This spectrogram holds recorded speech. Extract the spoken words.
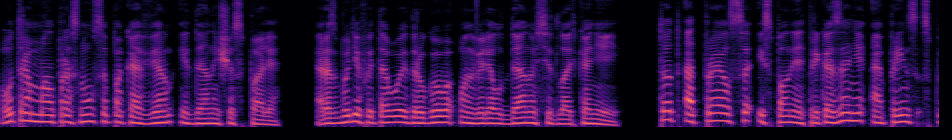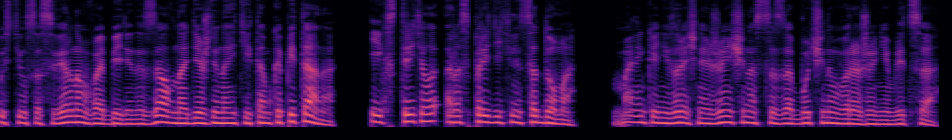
Утром Мал проснулся, пока Верн и Дан еще спали. Разбудив и того, и другого, он велел Дану седлать коней. Тот отправился исполнять приказания, а принц спустился с Верном в обеденный зал в надежде найти там капитана. Их встретила распорядительница дома, маленькая невзрачная женщина с озабоченным выражением лица.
